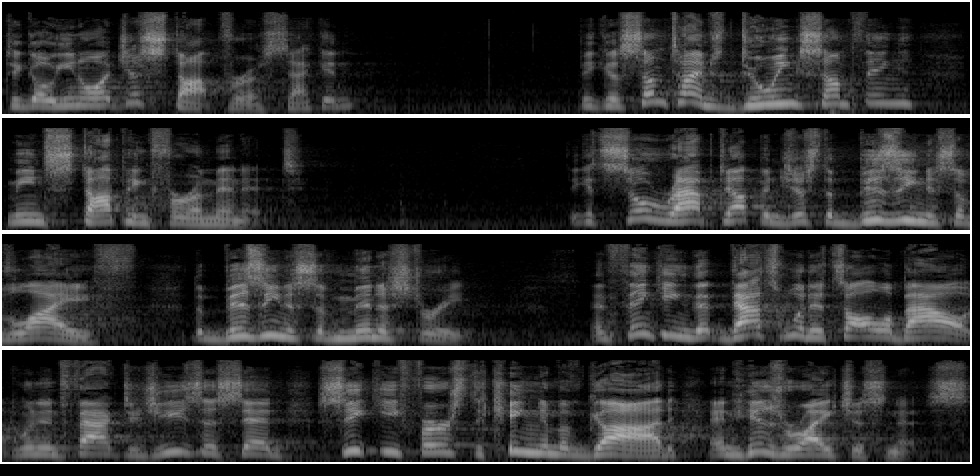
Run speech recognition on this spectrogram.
to go, you know what, just stop for a second. Because sometimes doing something means stopping for a minute. You get so wrapped up in just the busyness of life, the busyness of ministry, and thinking that that's what it's all about, when in fact Jesus said, Seek ye first the kingdom of God and his righteousness.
